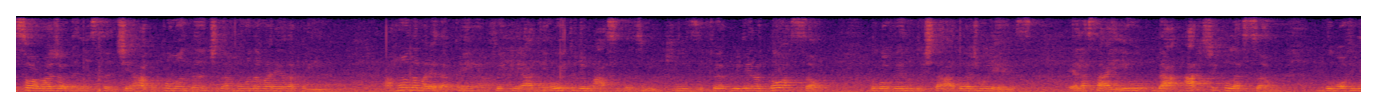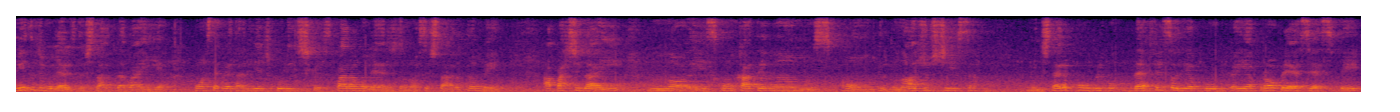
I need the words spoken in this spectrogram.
sou a Major Denise Santiago, comandante da Ronda Maria da Penha. A Ronda Maria da Penha foi criada em 8 de março de 2015 e foi a primeira doação do governo do Estado às mulheres. Ela saiu da articulação do Movimento de Mulheres do Estado da Bahia com a Secretaria de Políticas para Mulheres do nosso Estado também. A partir daí, nós concatenamos com o Tribunal de Justiça, Ministério Público, Defensoria Pública e a própria SSP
